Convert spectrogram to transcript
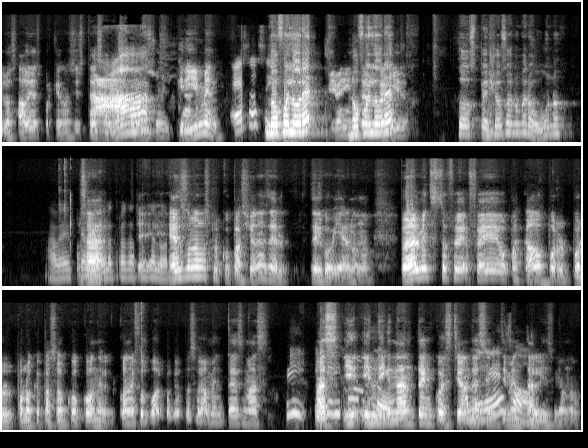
los audios, porque no sé si ustedes Ah. sabían, pero es un crimen. Eso sí. ¿No fue Loret? ¿No fue. Loret? Sospechoso número uno. A ver, O sea, datos de Eh. Esas son las preocupaciones del, del gobierno, ¿no? Pero realmente esto fue, fue opacado por, por, por lo que pasó co- con, el, con el fútbol, porque pues obviamente es más, Sí, ¿y más indignante en cuestión de de eso. sentimentalismo, ¿no?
